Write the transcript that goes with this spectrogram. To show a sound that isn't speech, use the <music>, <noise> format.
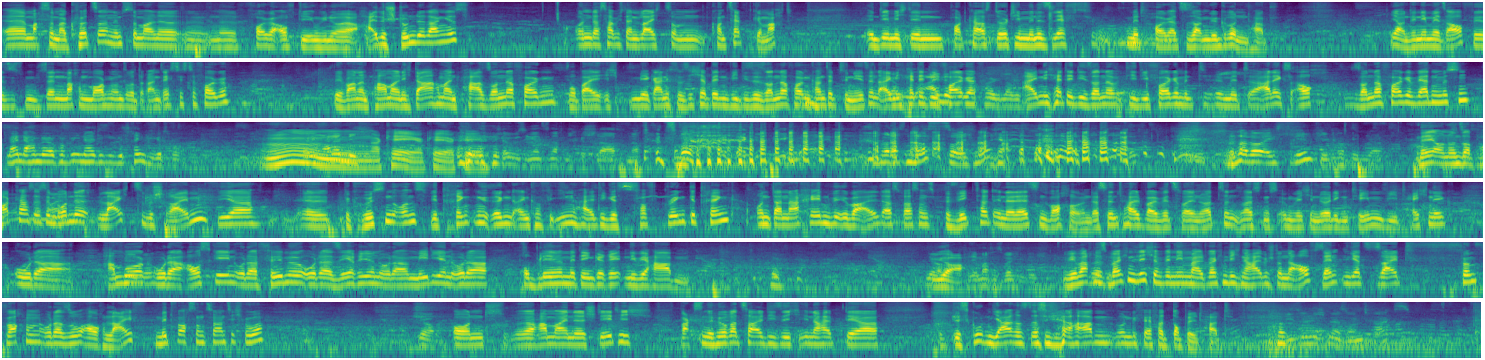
Äh, machst du mal kürzer, nimmst du mal eine, eine Folge auf, die irgendwie nur eine halbe Stunde lang ist. Und das habe ich dann gleich zum Konzept gemacht, indem ich den Podcast Dirty Minutes Left mit Holger zusammen gegründet habe. Ja, und den nehmen wir jetzt auf. Wir machen morgen unsere 63. Folge. Wir waren ein paar Mal nicht da, haben ein paar Sonderfolgen, wobei ich mir gar nicht so sicher bin, wie diese Sonderfolgen konzeptioniert sind. Eigentlich hätte die Folge, eigentlich hätte die, Sonder, die, die Folge mit, mit Alex auch Sonderfolge werden müssen. Nein, da haben wir ja koffeinhaltige Getränke getrunken. Anderen nicht. Hm, Okay, okay, okay. <laughs> Ich habe die ganze Nacht nicht geschlafen nach der <laughs> Das war das Nostzeug, ne? Das hat auch extrem viel Koffein gehabt. Naja, und unser Podcast ist im Grunde leicht zu beschreiben. Wir äh, begrüßen uns, wir trinken irgendein koffeinhaltiges Softdrink-Getränk und danach reden wir über all das, was uns bewegt hat in der letzten Woche. Und das sind halt, weil wir zwei Nerds sind, meistens irgendwelche nerdigen Themen wie Technik oder Hamburg oder Ausgehen oder Filme oder Serien oder Medien oder Probleme mit den Geräten, die wir haben. Ja. Wir machen es wöchentlich. Wir machen es wöchentlich und wir nehmen halt wöchentlich eine halbe Stunde auf, senden jetzt seit fünf Wochen oder so auch live, mittwochs um 20 Uhr. Ja. Und wir haben eine stetig wachsende Hörerzahl, die sich innerhalb der, des guten Jahres, das wir haben, ungefähr verdoppelt hat. Wieso nicht mehr sonntags?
